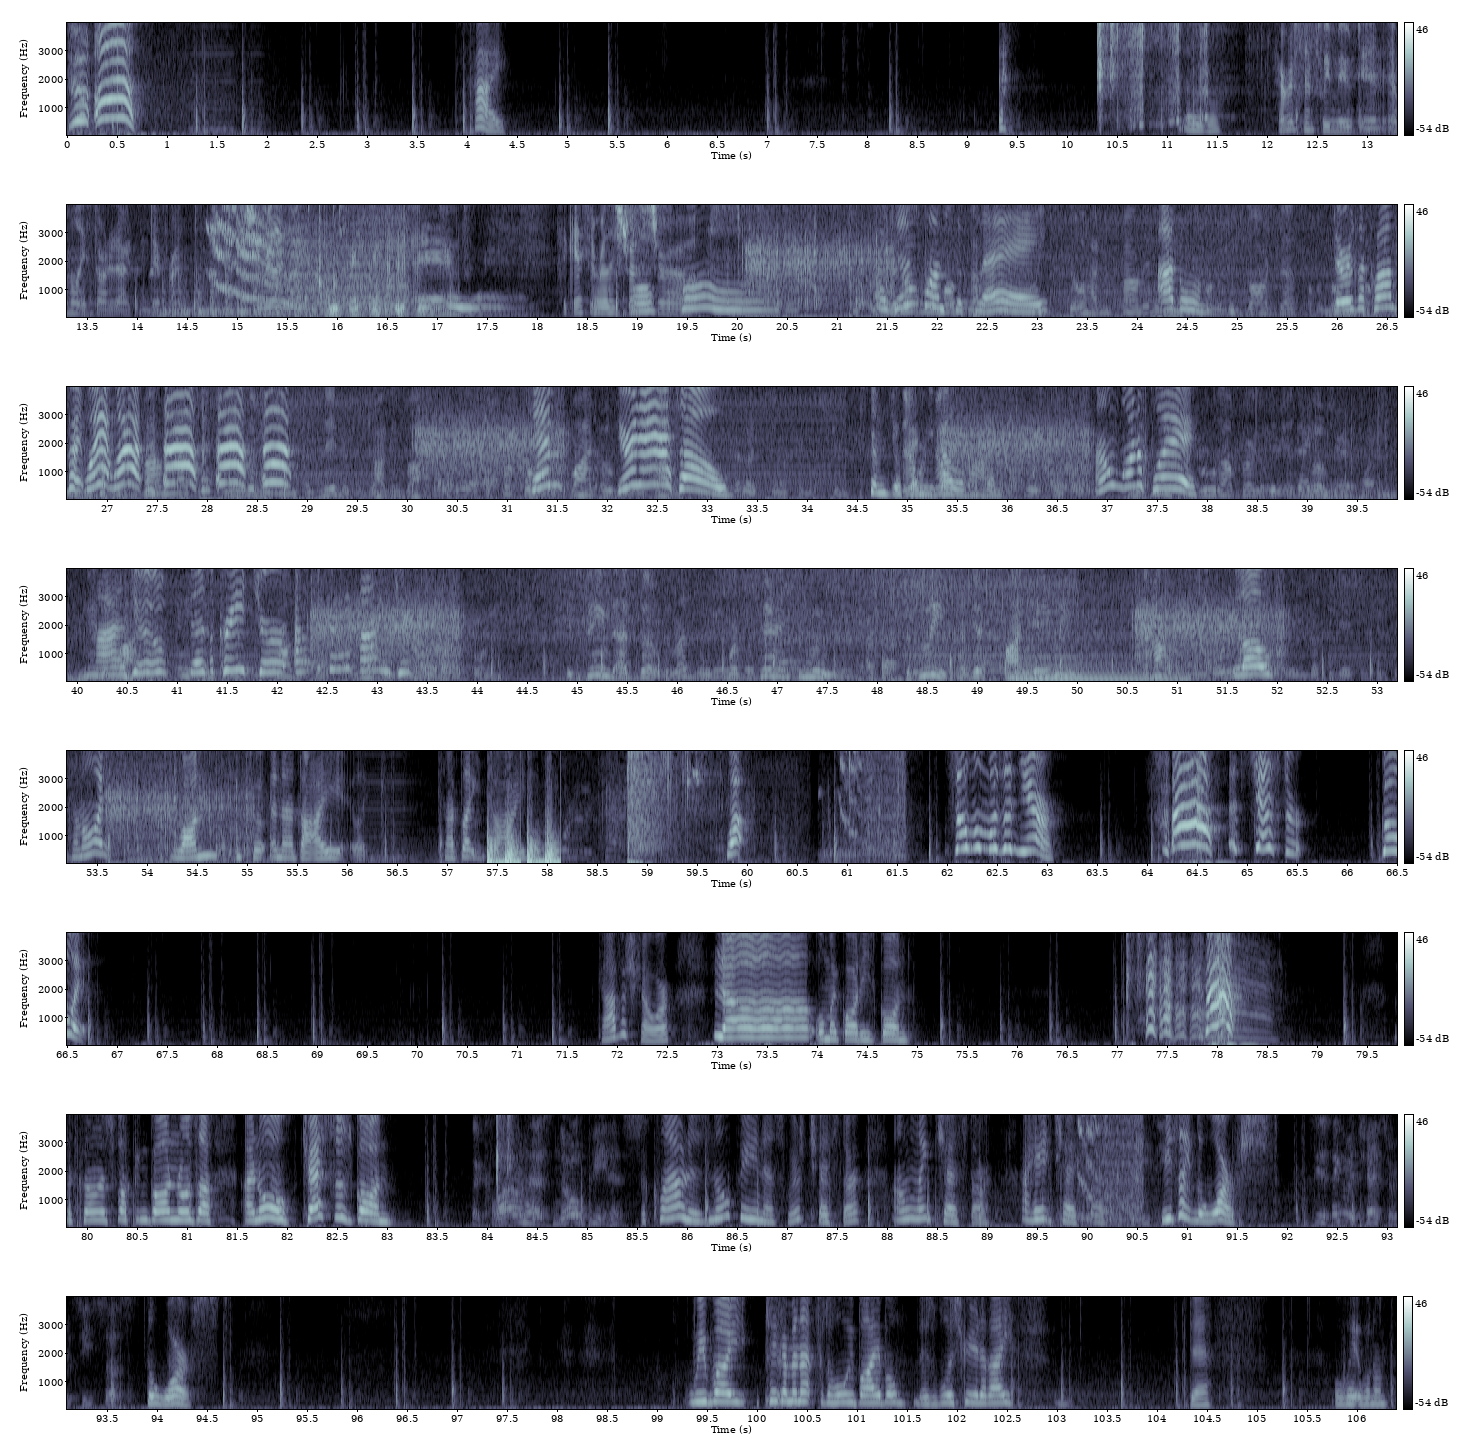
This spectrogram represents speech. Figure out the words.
ah! Hi. there we go. Ever since we moved in, Emily started acting different. She really liked her old place. We had to move. I guess it really stressed her out. I just want to now. play. Still haven't found any I don't- on the bizarre death of a There is a paint. Wait, what? Ah, ah, ah. room as neighbors were jogging by. The front door Tim, was wide open you're an and the crowd asshole. was easily seen from the street. I'm joking. no I love signs him. of forced entry. I don't want to play. have Ruled out burglary as a motive. Neither Behind you, there's a creature the cause of out death behind you. found by the coroner. It seemed as though the residents were preparing to move. The police have yet to find any leads. The house has been Low. up while the investigation. Can I like run into and I die? Like, can I like die? What? Someone was in here. Ah! It's Chester. Go it. Can I have a shower? La! Oh my god, he's gone. Is fucking gone, Rosa. I know. Chester's gone. The clown has no penis. The clown has no penis. Where's Chester? I don't like Chester. I hate Chester. He's like the worst. See, the thing about Chester is he's just. The worst. We might take a minute for the Holy Bible. There's a blue screen of life. Death. Oh wait, hold on.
